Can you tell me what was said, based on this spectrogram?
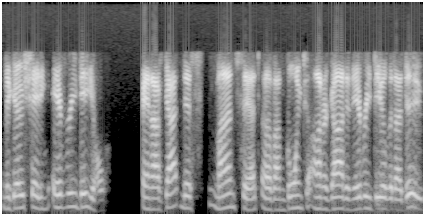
negotiating every deal, and I've got this mindset of I'm going to honor God in every deal that I do,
